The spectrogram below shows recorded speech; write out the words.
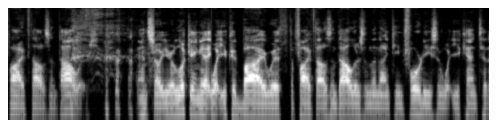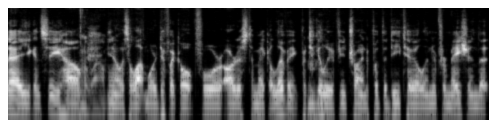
$5,000. and so you're looking at what you could buy with the $5,000 in the 1940s and what you can today. You can see how, Oh, wow. you know, it's a lot more difficult for artists to make a living, particularly if you're trying to put the detail and information that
